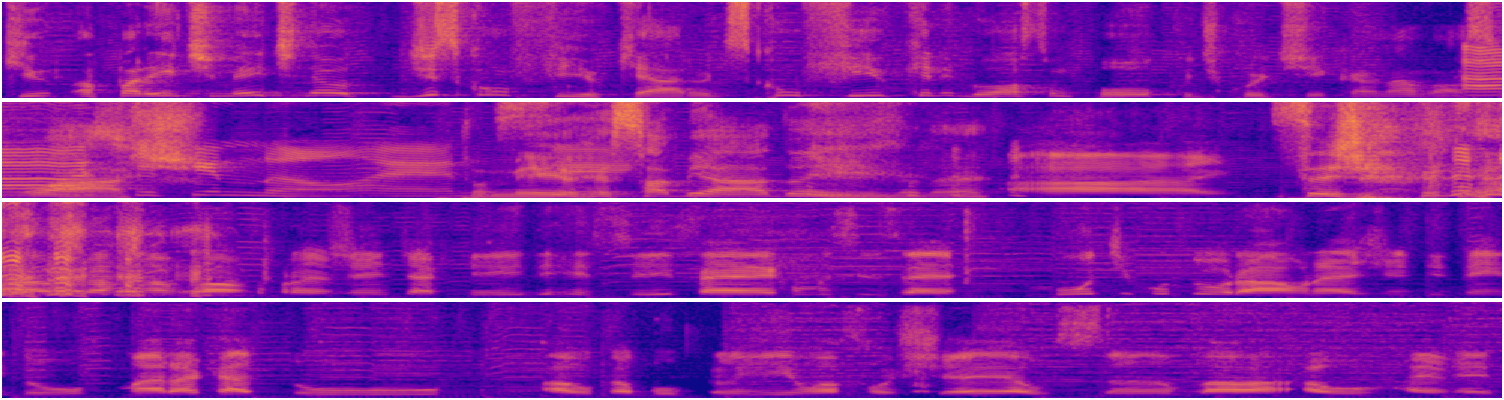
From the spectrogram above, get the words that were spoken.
que aparentemente, né, eu desconfio, Kiara, eu desconfio que ele gosta um pouco de curtir carnaval. Ah, eu acho. acho que não, é. Tô meio sei. ressabiado ainda, né? Ai. Seja... Claro, carnaval pra gente aqui de Recife é, como se dizer, multicultural, né? A gente tem do maracatu ao caboclinho, ao foché, ao samba, ao rap,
